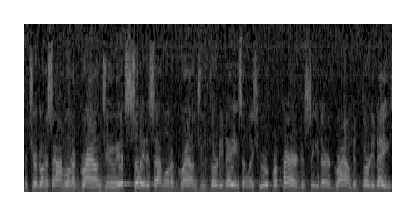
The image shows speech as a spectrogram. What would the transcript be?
that you're going to say, I'm going to ground you, it's silly to say, I'm going to ground you 30 days unless you're prepared to see they're grounded 30 days.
